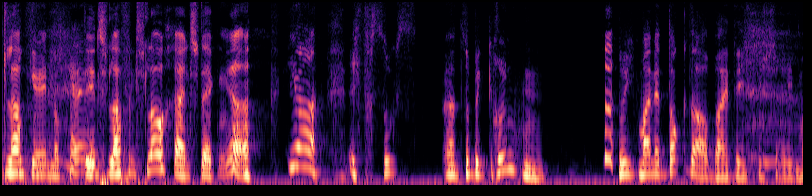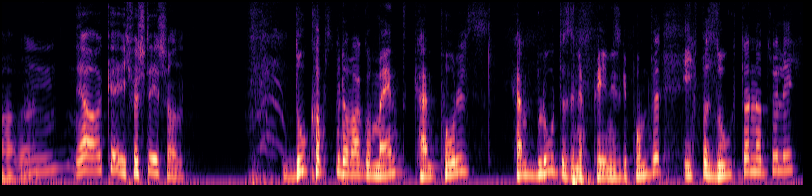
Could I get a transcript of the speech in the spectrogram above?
schlaffen, okay? den schlaffen Schlauch reinstecken, ja. ja, ich versuche es äh, zu begründen. durch meine Doktorarbeit, die ich geschrieben habe. Hm, Ja, okay, ich verstehe schon. Du kommst mit dem Argument, kein Puls, kein Blut, das in den Penis gepumpt wird. Ich versuche dann natürlich,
